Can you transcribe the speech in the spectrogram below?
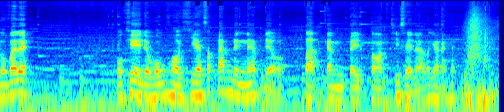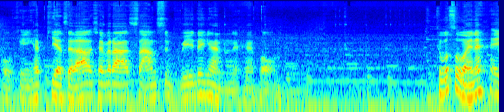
ลงไปเลย โอเค เดี๋ยวผมขอเคลียร์สักแป๊บหนึ่งนะครับ เดี๋ยวตัดกันไปตอนที่เสร็จแล้วแล้วกันนะครับโอเคครับเคลียร์เสร็จแล้วใช้เวลา 30 วิด้วยกันนะครับผมถือว่าสวยนะไอ้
